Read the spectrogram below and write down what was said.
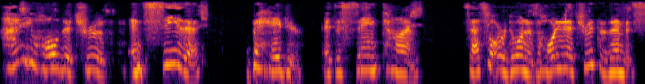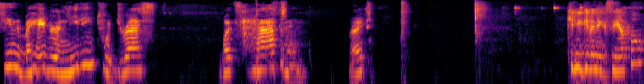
How do you hold the truth and see the behavior at the same time? So that's what we're doing is holding the truth of them, but seeing the behavior and needing to address what's happening, right? Can you give an example?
